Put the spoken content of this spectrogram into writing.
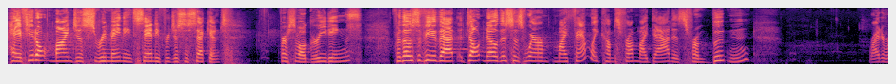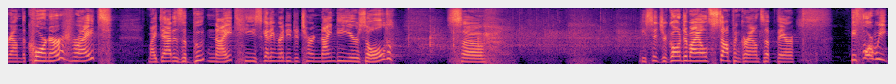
Hey, if you don't mind just remaining standing for just a second, first of all, greetings. For those of you that don't know, this is where my family comes from. My dad is from Boonton, right around the corner, right? My dad is a Boontonite. He's getting ready to turn 90 years old. So he said, You're going to my old stomping grounds up there. Before we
